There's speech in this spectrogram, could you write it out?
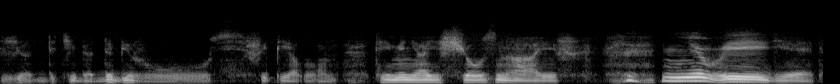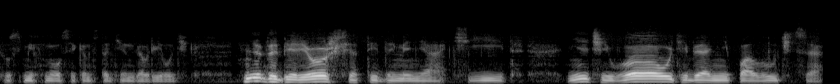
«Я до тебя доберусь», — шипел он. «Ты меня еще узнаешь». «Не выйдет», — усмехнулся Константин Гаврилович. «Не доберешься ты до меня, Тит. Ничего у тебя не получится.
